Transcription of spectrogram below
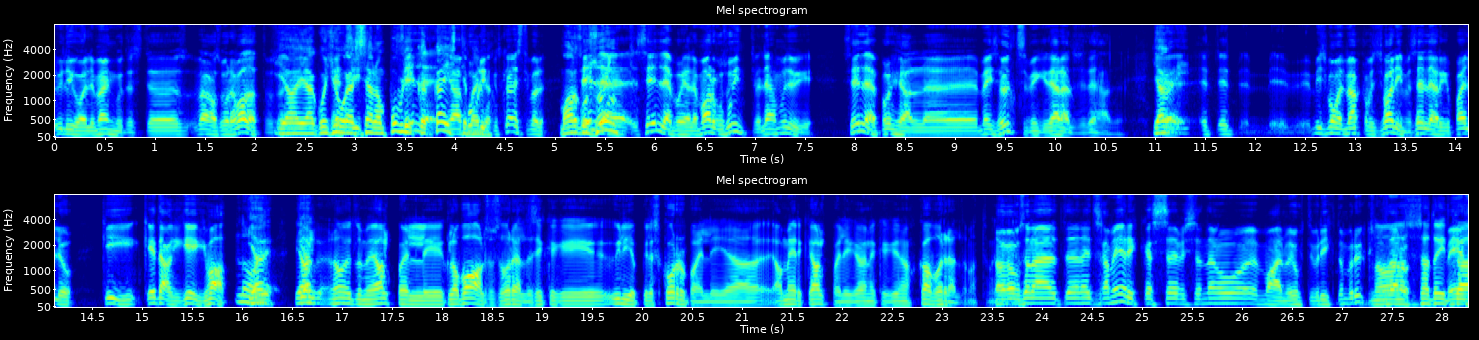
ülikooli mängudest ja väga suure vaadatavusega. ja, ja kusjuures seal on publikut ka hästi palju. publikut ka hästi palju. selle, selle põhjal ja Margus Unt veel jah muidugi selle põhjal äh, me ei saa üldse mingeid järeldusi teha. et, et, et mismoodi me hakkame siis valima selle järgi, palju keegi, kedagi keegi vaatab. no, ja, jalg, no ütleme, jalgpalli globaalsus võrreldes ikkagi üliõpilaskorvpalli ja Ameerika jalgpalliga on ikkagi noh, ka võrreldamatu. no aga kui sa lähed näiteks Ameerikasse, mis on nagu maailma juhtiv riik number üks. no aru, sa tõid ka,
